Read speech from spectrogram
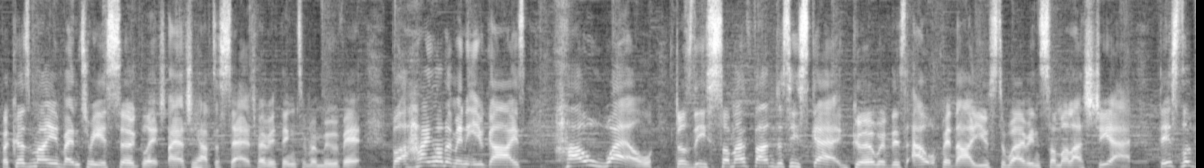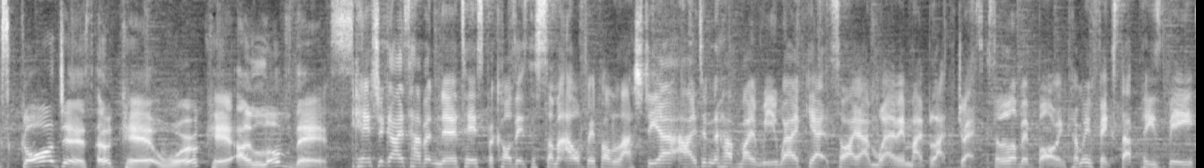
Because my inventory is so glitched, I actually have to search for everything to remove it. But hang on a minute, you guys. How well does the summer fantasy skirt go with this outfit that I used to wear in summer last year? This looks gorgeous. Okay, work it. I love this. In case you guys haven't noticed, because it's the summer outfit from last year, I didn't have my rework yet, so I am wearing my black dress. It's a little bit boring. Can we fix that, please, Bea?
